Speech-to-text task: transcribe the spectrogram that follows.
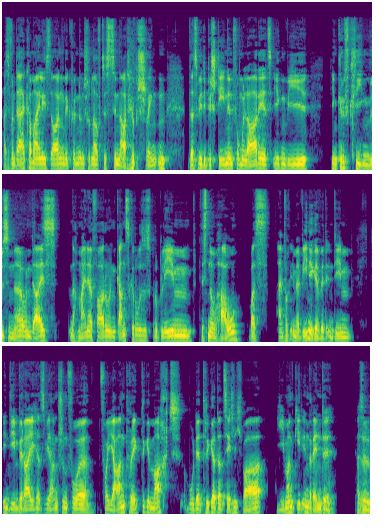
Also von daher kann man eigentlich sagen, wir können uns schon auf das Szenario beschränken, dass wir die bestehenden Formulare jetzt irgendwie in den Griff kriegen müssen. Ne? Und da ist nach meiner Erfahrung ein ganz großes Problem das Know-how, was einfach immer weniger wird in dem, in dem Bereich. Also wir haben schon vor, vor Jahren Projekte gemacht, wo der Trigger tatsächlich war, jemand geht in Rente. Also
